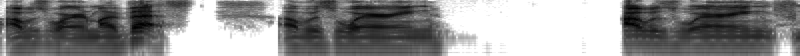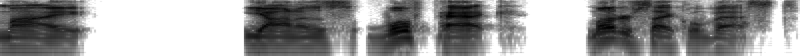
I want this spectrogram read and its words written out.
I was wearing my vest. I was wearing I was wearing my Yana's Wolfpack motorcycle vest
